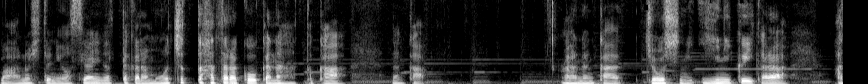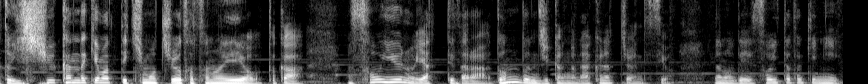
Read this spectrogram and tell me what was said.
まあ、あの人にお世話になったからもうちょっと働こうかなとかなんかあなんか上司に言いにくいからあと1週間だけ待って気持ちを整えようとかそういうのをやってたらどんどん時間がなくなっちゃうんですよ。なのでそういった時に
